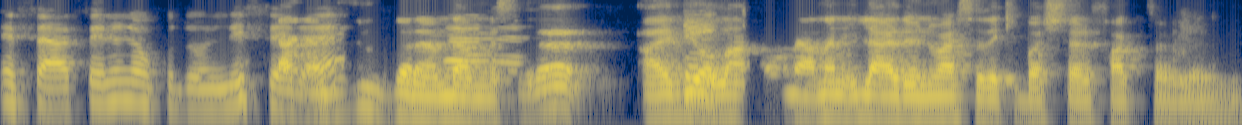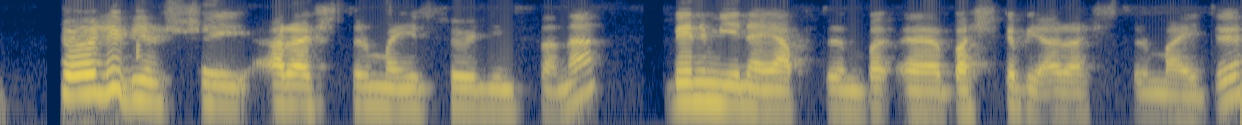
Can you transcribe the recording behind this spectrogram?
Mesela senin okuduğun lisede. Yani bizim dönemden e, mesela IB şey, olan olmayanların ileride üniversitedeki başarı faktörleri? Şöyle bir şey araştırmayı söyleyeyim sana. Benim yine yaptığım e, başka bir araştırmaydı.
